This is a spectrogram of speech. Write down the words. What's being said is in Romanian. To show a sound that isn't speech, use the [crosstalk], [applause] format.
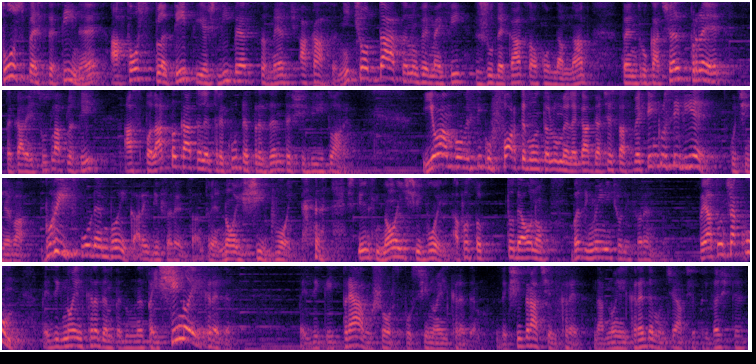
pus peste tine, a fost plătit, ești liber să mergi acasă. Niciodată nu vei mai fi judecat sau condamnat pentru că acel preț pe care Isus l-a plătit a spălat păcatele trecute, prezente și viitoare. Eu am povestit cu foarte multă lume legat de acest aspect, inclusiv ieri cu cineva. Băi, spunem, băi, care e diferența între noi și voi? [laughs] Știți, noi și voi. A fost o, totdeauna, bă, zic, nu e nicio diferență. Păi atunci acum? Păi zic, noi îl credem pe Dumnezeu. Păi și noi îl credem. Păi zic, e prea ușor spus și noi îl credem. Zic, și dracii îl cred. Dar noi îl credem în ceea ce privește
